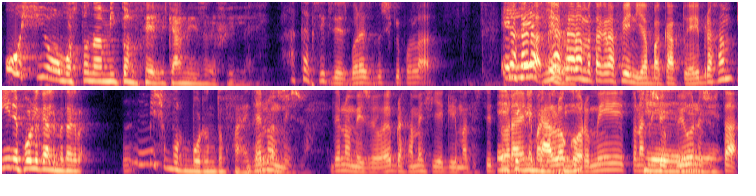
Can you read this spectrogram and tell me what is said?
Όχι όμως το να μην τον θέλει κανείς, ρε φίλε. Α, Εντάξει, δεν ξέρεις, μπορεί να ζητήσει και πολλά. Μια Ελεύθερος. χαρά, μια χαρά μεταγραφή είναι για backup του Abraham. Είναι πολύ καλή μεταγραφή. Μη σου πω ότι μπορεί να το φάει. Δεν κιόλας. νομίζω. Δεν νομίζω. Ο Abraham έχει εγκληματιστεί. Έχει Τώρα είναι εγκληματιστεί καλό κορμί, τον και- αξιοποιούν σωστά.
